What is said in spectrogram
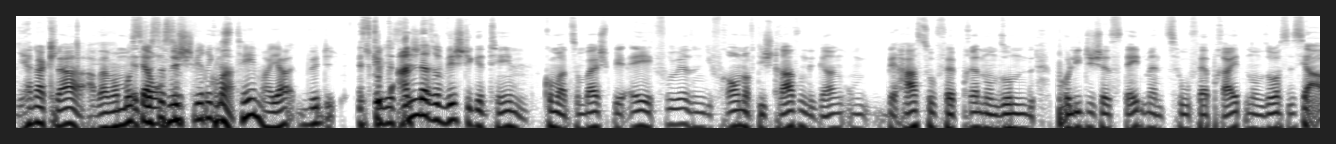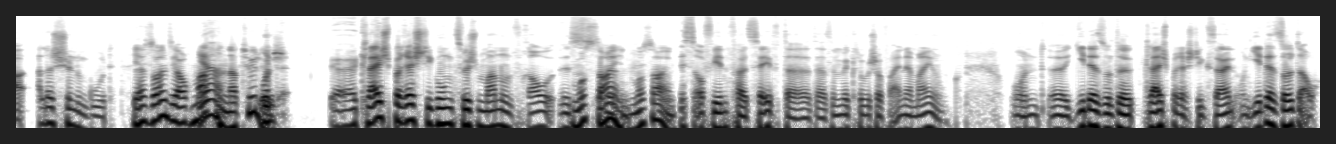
Ja, na klar, aber man muss das ja auch ist nicht. ein schwieriges mal, Thema, ja. Würde, es gibt andere wichtige Themen. Guck mal, zum Beispiel, ey, früher sind die Frauen auf die Straßen gegangen, um BHs zu verbrennen und so ein politisches Statement zu verbreiten und sowas. Ist ja alles schön und gut. Ja, sollen sie auch machen, Ja, natürlich. Und äh, Gleichberechtigung zwischen Mann und Frau ist. muss sein, muss sein. Äh, ist auf jeden Fall safe. Da, da sind wir, glaube ich, auf einer Meinung. Und äh, jeder sollte gleichberechtigt sein und jeder sollte auch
